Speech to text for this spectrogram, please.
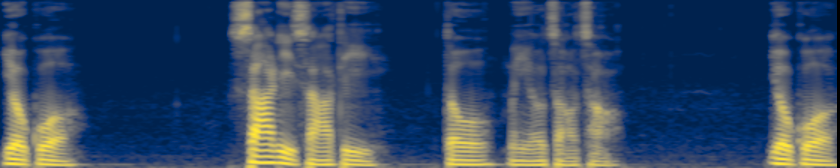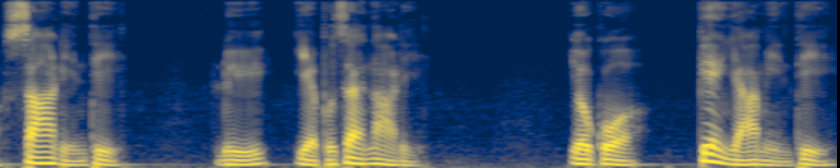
又过沙利沙地，都没有找着；又过沙林地，驴也不在那里。又过便雅敏地，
